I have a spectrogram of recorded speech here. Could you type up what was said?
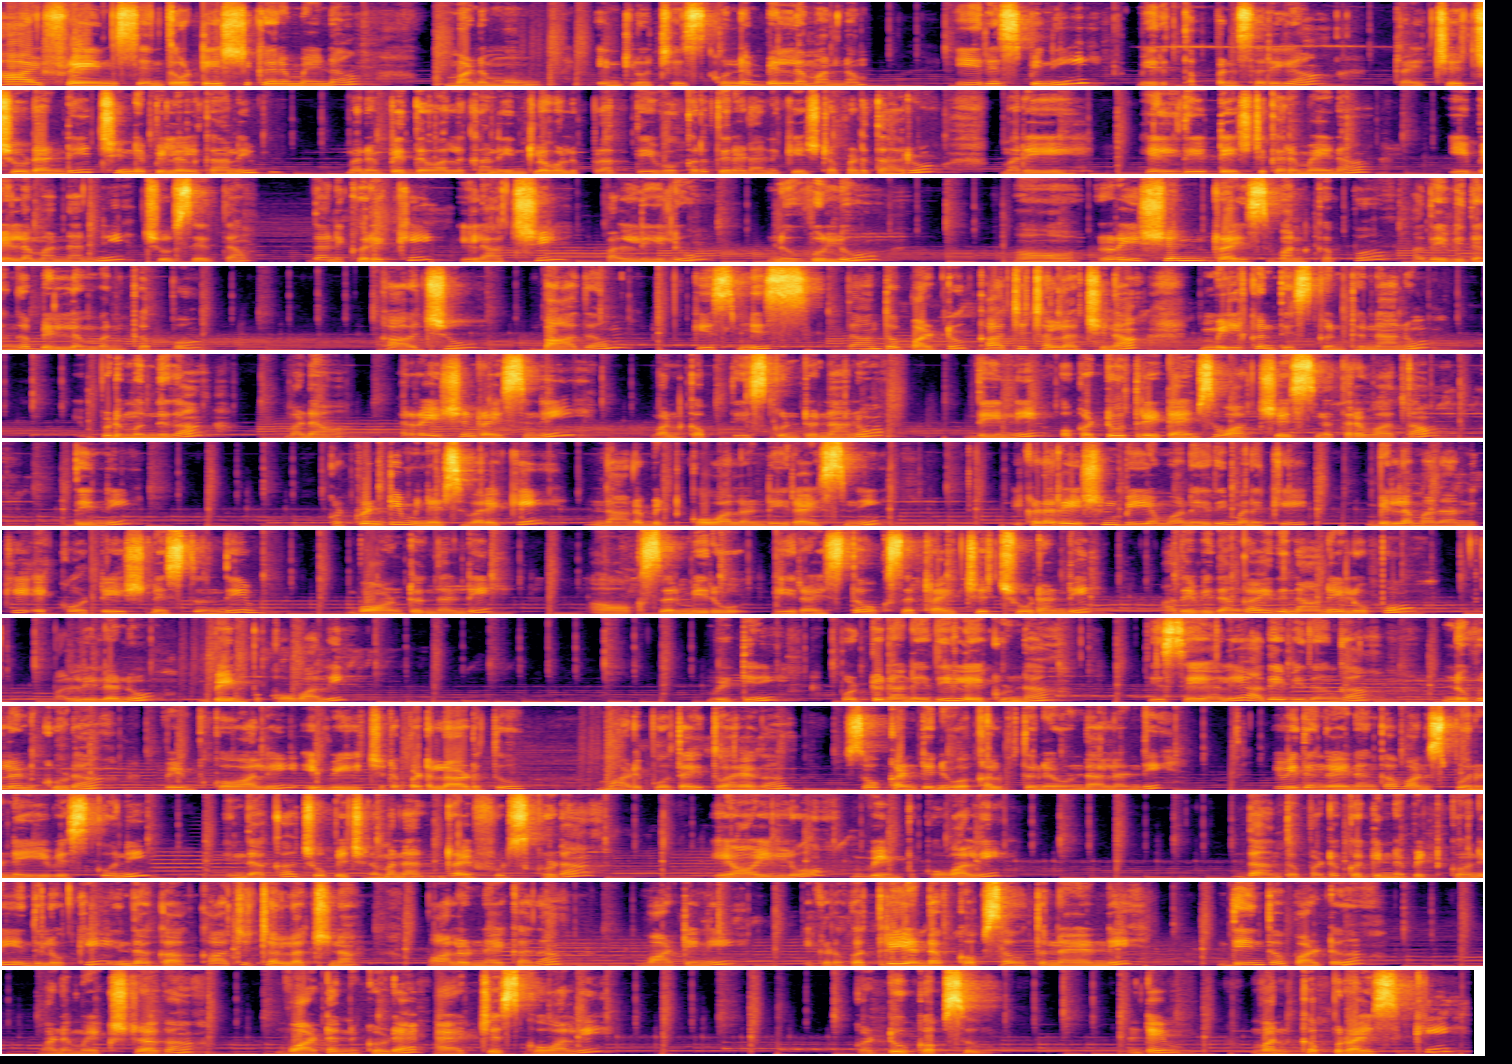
Hi friends ఎంతో టేస్టీకరమైన మనము ఇంట్లో చేసుకునే బెల్లం అన్నం. ఈ రెసిపీని మీరు తప్పనిసరిగా ట్రై చేసి చూడండి. చిన్న పిల్లలు కానీ మనం పెద్దవాళ్ళు కానీ ఇంట్లో వాళ్ళు ప్రతి ఒక్కరు తినడానికి ఇష్టపడతారు. మరి హెల్తీ టేస్టీకరమైన ఈ బెల్లం అన్నాన్ని చూసేద్దాం. దాని కొరకి ఇలాచి పల్లీలు నువ్వులు రేషన్ రైస్ వన్ కప్పు అదేవిధంగా బెల్లం వన్ కప్పు కాజు బాదం కిస్మిస్ దాంతోపాటు కాచి చల్లార్చిన మిల్క్ని తీసుకుంటున్నాను. ఇప్పుడు ముందుగా మన రేషన్ రైస్ని వన్ కప్ తీసుకుంటున్నాను. దీన్ని ఒక టూ త్రీ టైమ్స్ వాష్ చేసిన తర్వాత దీన్ని ఒక ట్వంటీ మినిట్స్ వరకు నానబెట్టుకోవాలండి ఈ రైస్ని. ఇక్కడ రేషన్ బియ్యం అనేది మనకి బెల్లమనానికి ఎక్కువ టేస్ట్ని ఇస్తుంది. బాగుంటుందండి. ఒకసారి మీరు ఈ రైస్తో ఒకసారి ట్రై చేసి చూడండి. అదేవిధంగా ఇది నానేలోపు పల్లీలను వేంపుకోవాలి. వీటిని పొట్టున అనేది లేకుండా తీసేయాలి. అదేవిధంగా నువ్వులను కూడా వేంపుకోవాలి. ఇవి చిటపటలాడుతూ మాడిపోతాయి త్వరగా. సో కంటిన్యూగా కలుపుతూనే ఉండాలండి. ఈ విధంగా అయినాక వన్ స్పూన్ నెయ్యి వేసుకొని ఇందాక చూపించిన మన డ్రై ఫ్రూట్స్ కూడా ఈ ఆయిల్లో వేంపుకోవాలి. దాంతోపాటు ఒక గిన్నె పెట్టుకొని ఇందులోకి ఇందాక కాచి చల్లొచ్చిన పాలు ఉన్నాయి కదా వాటిని ఇక్కడ ఒక త్రీ అండ్ హాఫ్ కప్స్ అవుతున్నాయండి. దీంతోపాటు మనం ఎక్స్ట్రాగా వాటర్ని కూడా యాడ్ చేసుకోవాలి. ఒక టూ కప్స్ అంటే వన్ కప్ రైస్కి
